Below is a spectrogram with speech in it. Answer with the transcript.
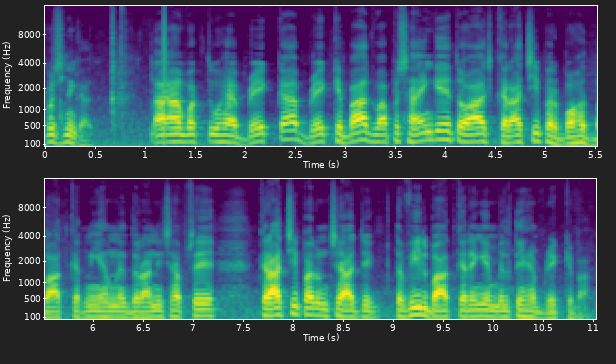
کچھ نہیں کہا۔ یہاں وقت ہے بریک کا۔ بریک کے بعد واپس آئیں گے تو آج کراچی پر بہت بات کرنی ہے ہم نے دورانی صاحب سے۔ کراچی پر ان سے آج ایک طویل بات کریں گے۔ ملتے ہیں بریک کے بعد۔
